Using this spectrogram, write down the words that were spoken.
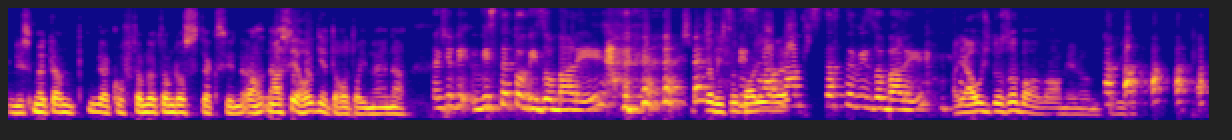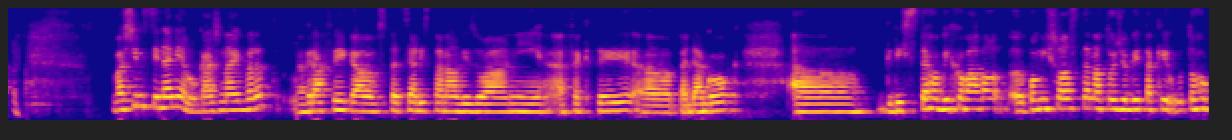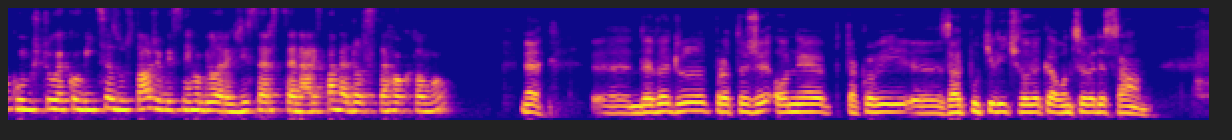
my jsme tam jako v tomhle tom dost, jak si, nás je hodně tohoto jména. Takže vy, vy jste to vyzobali. Jsme to vyzobali Ty slavná ale... místa jste vyzobali. A já už dozobávám jenom. Takže... Vaším synem je Lukáš Najbert, grafik a specialista na vizuální efekty, eh, pedagog. Eh, když jste ho vychovával, eh, pomýšlel jste na to, že by taky u toho kumštu jako více zůstal, že by z něho byl režisér, scénárista, vedl jste ho k tomu? Ne, nevedl, protože on je takový zaputilý člověk a on se vede sám.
